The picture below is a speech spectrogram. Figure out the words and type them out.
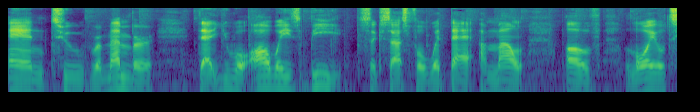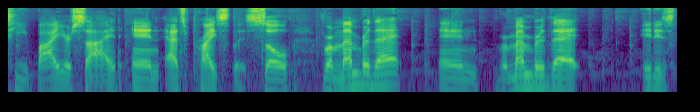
and to remember that you will always be successful with that amount of loyalty by your side and that's priceless. So remember that and remember that it is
